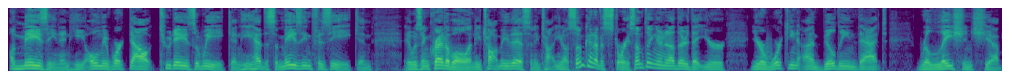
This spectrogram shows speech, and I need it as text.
amazing and he only worked out two days a week and he had this amazing physique and it was incredible and he taught me this and he taught you know some kind of a story something or another that you're you're working on building that relationship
